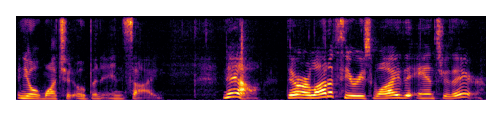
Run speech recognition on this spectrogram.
and you'll watch it open inside. Now, there are a lot of theories why the ants are there.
